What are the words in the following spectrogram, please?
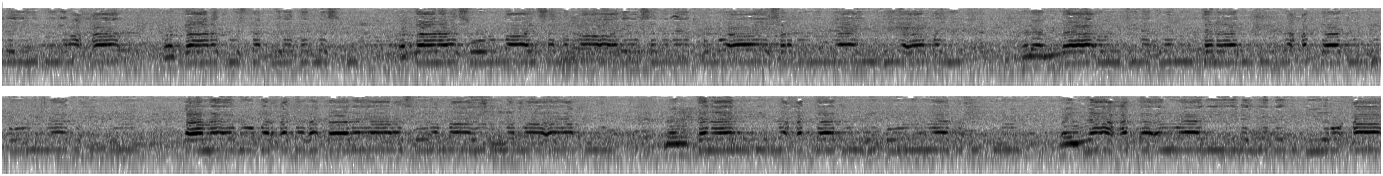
إليه في رحى وكانت مستقبلة المسجد وكان رسول الله صلى الله عليه وسلم يدخلها ويشرب من ماء فيها طيب. فلما أنزلت لن تنالوا البر حتى تنفقوا مما تحبون. فقام أبو طلحه فقال يا رسول الله إن الله يقول لن تنالوا البر حتى تنفقوا مما تحبون. فإن أحب أموالي إلي في رحى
